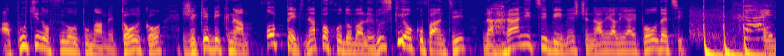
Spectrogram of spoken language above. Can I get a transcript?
A Putinofilov tu máme toľko, že keby k nám opäť napochodovali ruskí okupanti, na hranici by im ešte naliali aj pol deci. High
